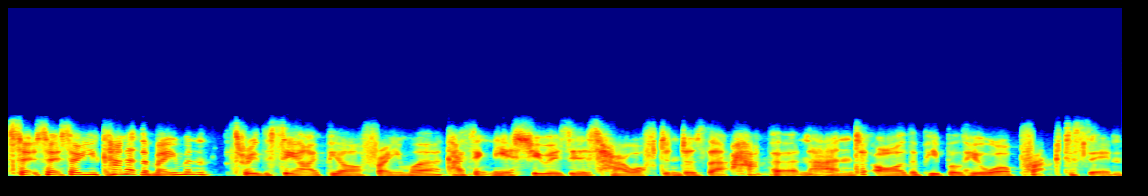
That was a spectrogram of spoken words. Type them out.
so, so, so you can at the moment through the CIPR framework. I think the issue is is how often does that happen, and are the people who are practicing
